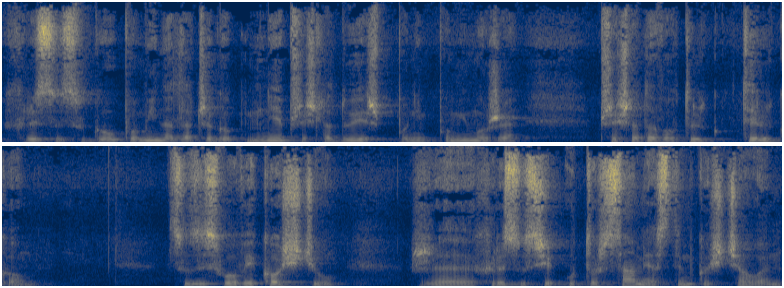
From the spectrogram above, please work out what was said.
Chrystus go upomina, dlaczego mnie prześladujesz, pomimo że prześladował tylko, w cudzysłowie, Kościół, że Chrystus się utożsamia z tym Kościołem.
